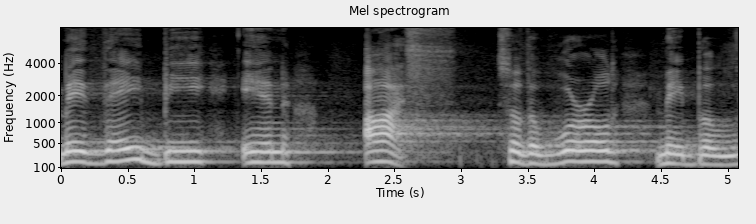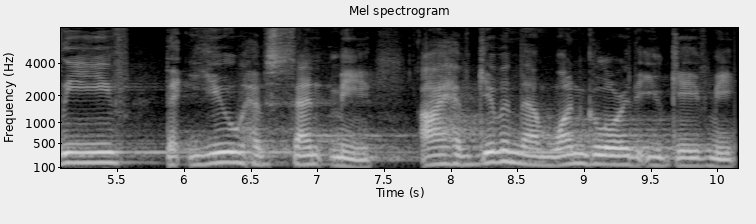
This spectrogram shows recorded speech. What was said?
May they be in us, so the world may believe that you have sent me. I have given them one glory that you gave me,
